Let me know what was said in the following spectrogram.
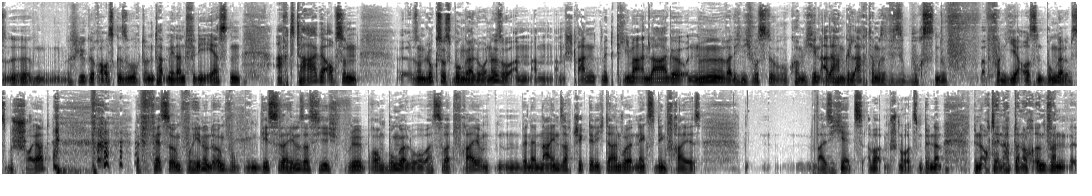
äh, Flüge rausgesucht und habe mir dann für die ersten acht Tage auch so ein so ein Luxusbungalow, ne, so am, am, am Strand mit Klimaanlage und ne, weil ich nicht wusste, wo komme ich hin. Alle haben gelacht, haben gesagt, wieso buchst denn du von hier aus ein Bungalow? Bist du bescheuert? da fährst du irgendwo hin und irgendwo gehst du da hin und sagst, hier, ich will, brauche ein Bungalow. Hast du was frei? Und wenn der Nein sagt, schickt er dich dahin, wo das nächste Ding frei ist weiß ich jetzt, aber im Schnurzen. Bin dann, bin auch dahin, hab dann auch irgendwann äh,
